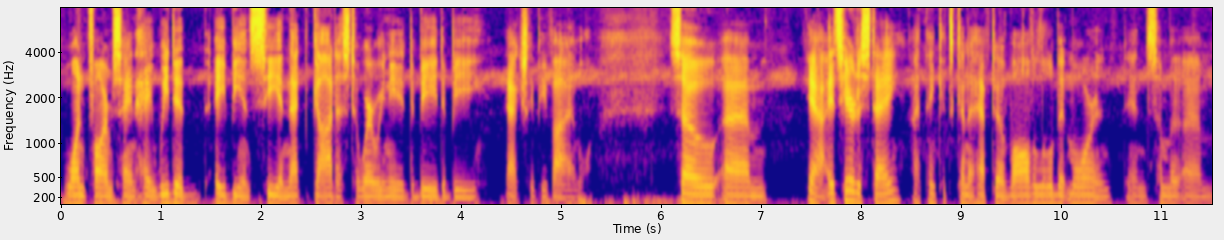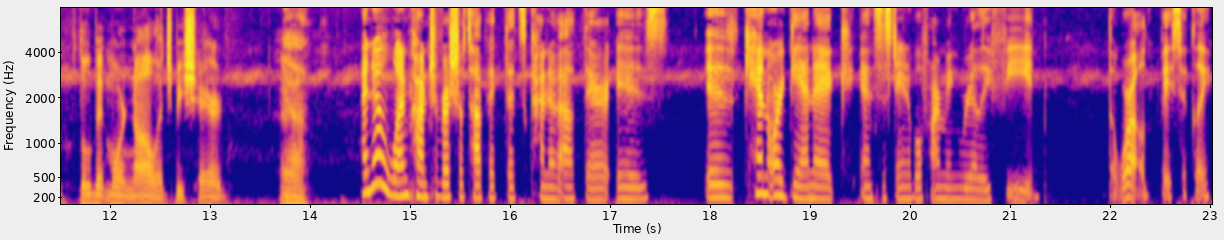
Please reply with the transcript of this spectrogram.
one farm saying, "Hey, we did A, B, and C, and that got us to where we needed to be to be actually be viable." So, um, yeah, it's here to stay. I think it's going to have to evolve a little bit more, and and some a um, little bit more knowledge be shared. yeah. I know one controversial topic that's kind of out there is is can organic and sustainable farming really feed the world basically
